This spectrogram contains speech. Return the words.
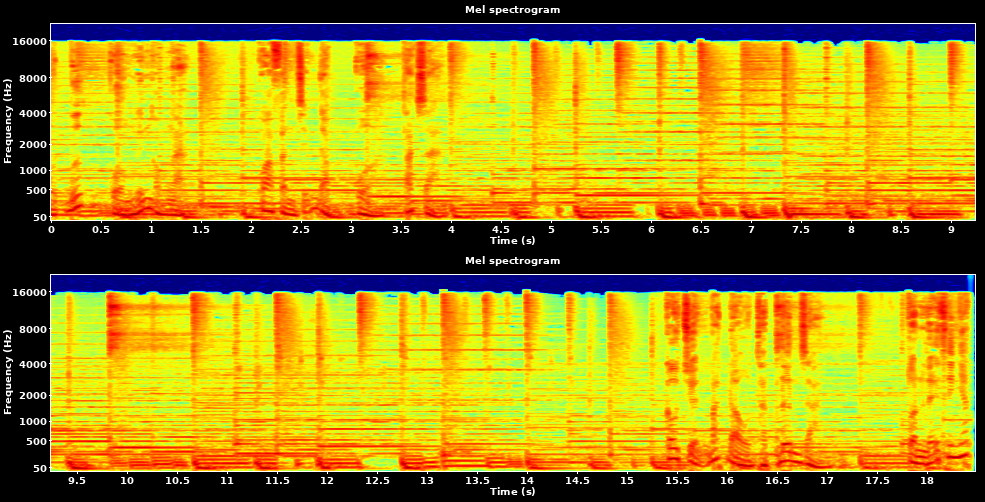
một bước của Nguyễn Ngọc Ngạn qua phần diễn đọc của tác giả. Câu chuyện bắt đầu thật đơn giản. Tuần lễ thứ nhất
